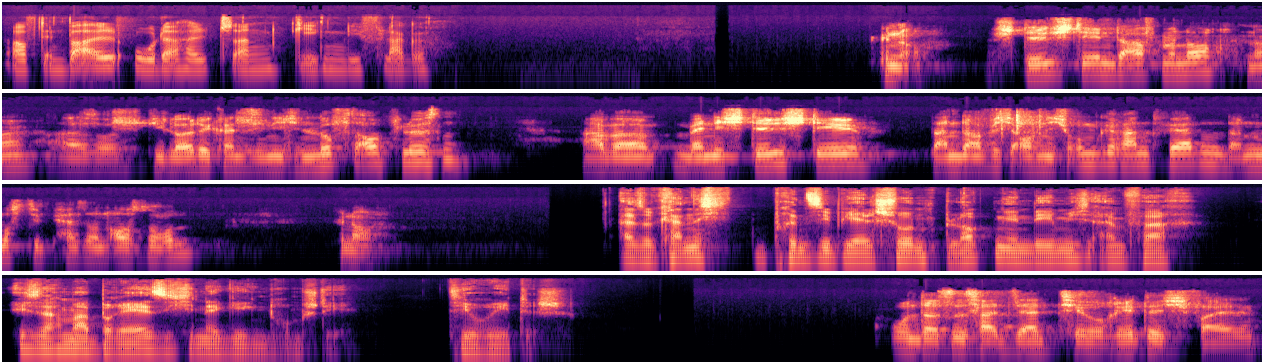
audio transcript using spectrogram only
auf den Ball oder halt dann gegen die Flagge. Genau. Stillstehen darf man noch. Ne? Also die Leute können sich nicht in Luft auflösen. Aber wenn ich stillstehe, dann darf ich auch nicht umgerannt werden. Dann muss die Person außenrum. Genau. Also kann ich prinzipiell schon blocken, indem ich einfach, ich sag mal, bräsig in der Gegend rumstehe. Theoretisch. Und das ist halt sehr theoretisch, weil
